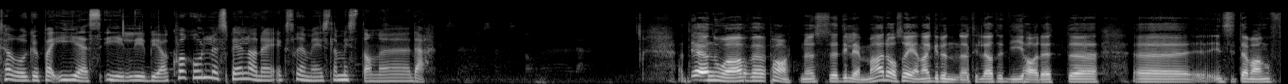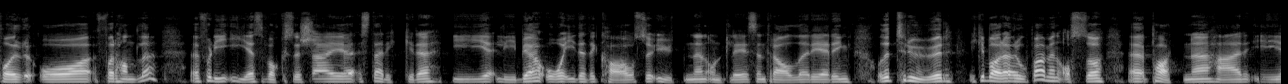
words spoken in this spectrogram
terrorgruppa IS i Libya. Hva rolle spiller de ekstreme islamistene der? Det er noe av partenes dilemma her, og også en av grunnene til at de har et uh, incitament for å forhandle. Fordi IS vokser seg sterkere i Libya og i dette kaoset uten en ordentlig sentralregjering. Og det truer ikke bare Europa, men også uh, partene her i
